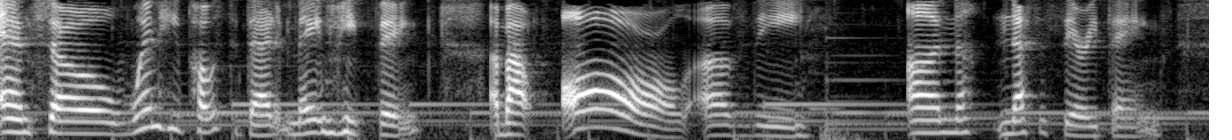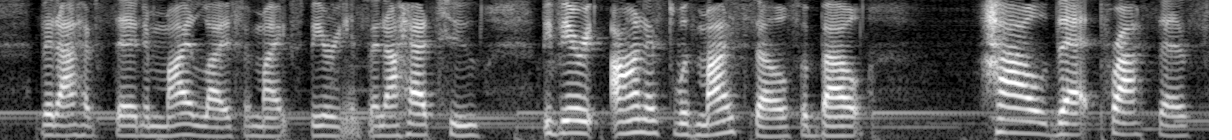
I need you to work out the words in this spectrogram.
And so when he posted that, it made me think about all of the unnecessary things that I have said in my life and my experience. And I had to be very honest with myself about how that process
